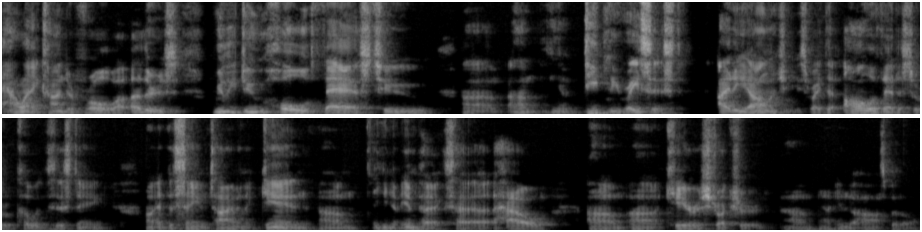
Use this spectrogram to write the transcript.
ally kind of role, while others really do hold fast to um, um, you know deeply racist ideologies, right? That all of that is sort of coexisting uh, at the same time, and again, um, you know, impacts ha how uh, care is structured in the hospital.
